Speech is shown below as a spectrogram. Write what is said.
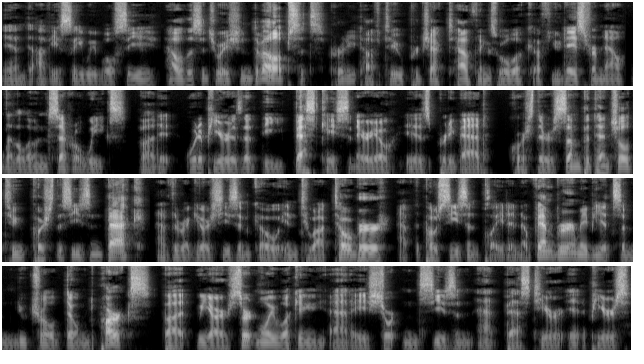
And obviously, we will see how the situation develops. It's pretty tough to project how things will look a few days from now, let alone several weeks. But it would appear that the best case scenario is pretty bad. Of course, there's some potential to push the season back, have the regular season go into October, have the postseason played in November, maybe at some neutral domed parks, but we are certainly looking at a shortened season at best here, it appears.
